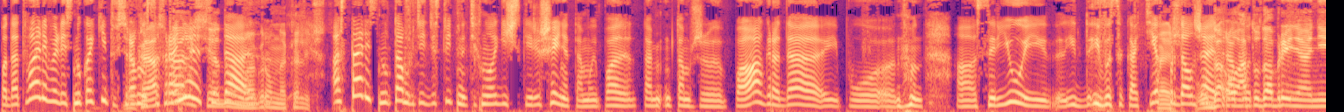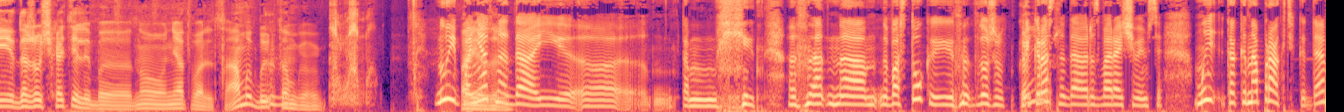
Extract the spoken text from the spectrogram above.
подотваливались, но какие-то все равно сохраняются. Я да, думаю, огромное количество. Остались, ну, там, где действительно технологические решения, там и по, там, там же по агро, да, и по ну, а, сырью, и, и, и высокотех Конечно. продолжает Уда- работать. От удобрения они даже очень хотели бы, но не отвалится. А мы бы их там ну и Порезали. понятно, да, и э, там и на, на восток и тоже Конечно. прекрасно, да, разворачиваемся. Мы, как и на практике, да,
